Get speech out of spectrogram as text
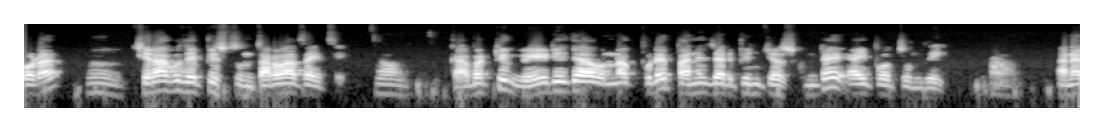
కూడా చిరాకు తెప్పిస్తుంది తర్వాత అయితే. కాబట్టి వేడిగా ఉన్నప్పుడే పని జరిపించేసుకుంటే అయిపోతుంది అనే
